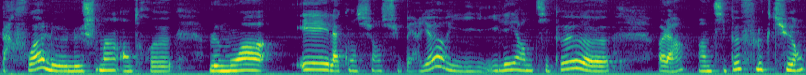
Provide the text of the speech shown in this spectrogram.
parfois le, chemin entre le moi et la conscience supérieure, il, est un petit peu, euh, voilà, un petit peu fluctuant.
